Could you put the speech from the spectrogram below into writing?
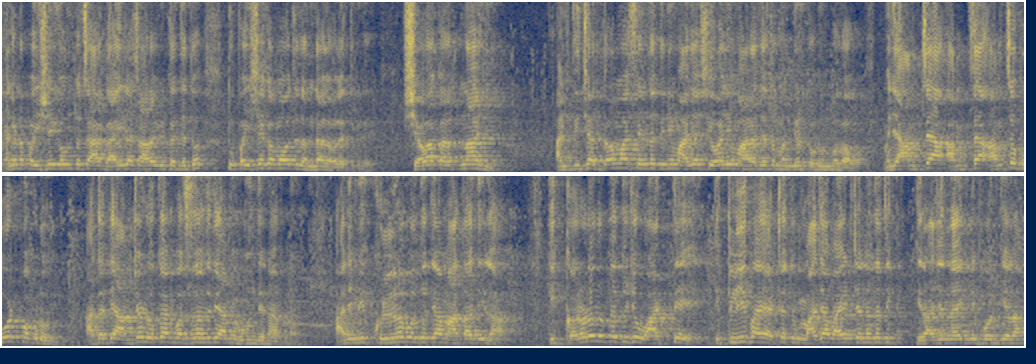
त्याकडे पैसे घेऊन तो चा गाईला चारा विकत देतो. तू पैसे कमावायचा धंदा लावला तिकडे. सेवा करत नाही. आणि तिच्या दम असेल तर तिने माझ्या शिवाजी महाराजाचं मंदिर तोडून बघावं. म्हणजे आमच्या आमच्या आमचं बोट पकडून आता ते आमच्या डोक्यावर बसलं तर ते आम्ही होऊन देणार नाही. आणि मी खुल्लं बोलतो त्या माताजीला की करोडो रुपये तुझे वाटते ती क्लिप आहे याच्यात तू माझ्या वाईटच्या नंतर ती राजन नाईकने फोन केला.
